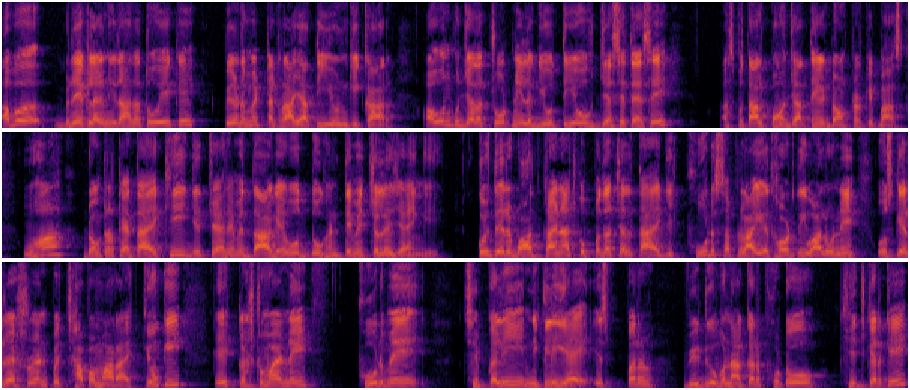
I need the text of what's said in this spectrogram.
अब ब्रेक लग नहीं रहा था तो एक पेड़ में टकरा जाती है उनकी कार। अब उनको ज़्यादा चोट नहीं लगी होती है, वो जैसे तैसे अस्पताल पहुँच जाते हैं डॉक्टर के पास। वहाँ डॉक्टर कहता है कि जो चेहरे में दाग है, वो दो घंटे में चले जाएँगे। कुछ देर बाद कायनाज को पता चलता है कि फ़ूड सप्लाई अथॉरिटी वालों ने उसके रेस्टोरेंट पर छापा मारा है, क्योंकि एक कस्टमर ने फ़ूड में छिपकली निकली है, इस पर वीडियो बनाकर फ़ोटो खींच करके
